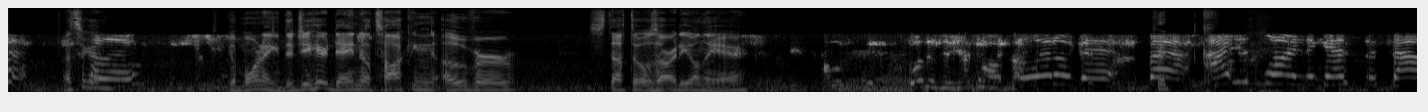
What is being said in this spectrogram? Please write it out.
That's okay. Hello. Good morning. Did you hear Daniel talking over stuff that was already on the air? A little bit, but I just wanted to guess the sound.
